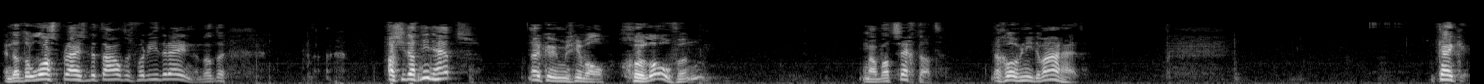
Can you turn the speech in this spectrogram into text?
En dat de losprijs betaald is voor iedereen. En dat de... Als je dat niet hebt, dan kun je misschien wel geloven. Maar wat zegt dat? Dan geloof je niet de waarheid. Kijk,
